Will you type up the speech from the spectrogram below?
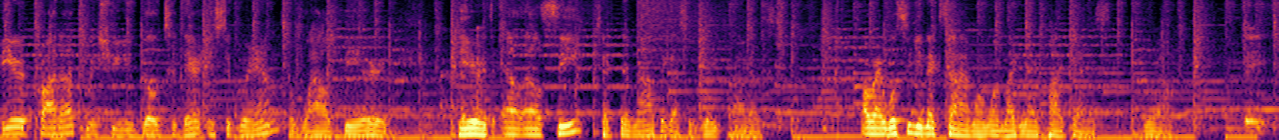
beard products. Make sure you go to their Instagram, the Wild Beard Beards LLC. Check them out. They got some great products. All right, we'll see you next time on One Mic Night Podcast. You're out. Peace.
